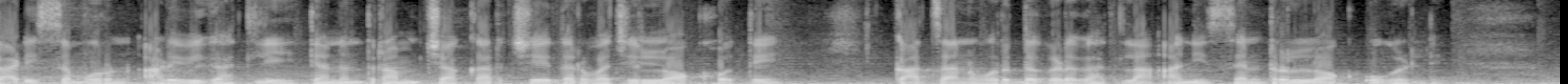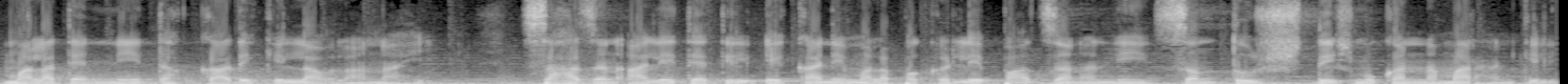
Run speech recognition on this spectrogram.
गाडी समोरून आडवी घातली त्यानंतर आमच्या कारचे दरवाजे लॉक होते. काचांवर दगड घातला आणि सेंट्रल लॉक उघडले. मला त्यांनी धक्का देखील लावला नाही. सहा जण आले त्यातील एकाने मला पकडले. पाच जणांनी संतोष देशमुखांना मारहाण केली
